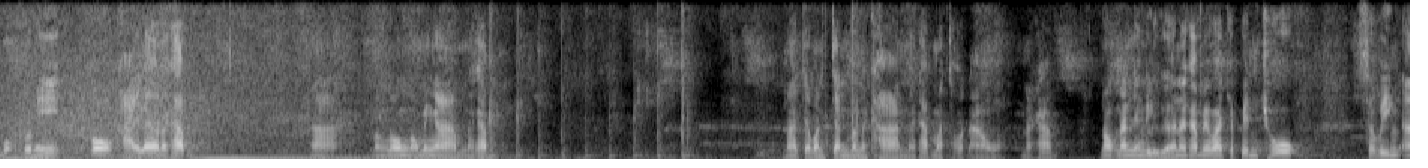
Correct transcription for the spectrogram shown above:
เบาะตัวนี้ก็ขายแล้วนะครับ อ่าน้องๆหนองไม่งามนะครับ น่าจะวันจันทร์วันอังคารนะครับ มาถอดเอานะครับ นอกนั้นยังเหลือนะครับ ไม่ว่าจะเป็นโชคสวิงอ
